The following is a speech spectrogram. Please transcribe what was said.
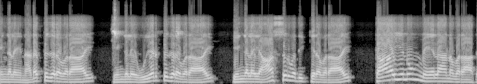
எங்களை நடத்துகிறவராய் எங்களை உயர்த்துகிறவராய் எங்களை ஆசிர்வதிக்கிறவராய் தாயினும் மேலானவராக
